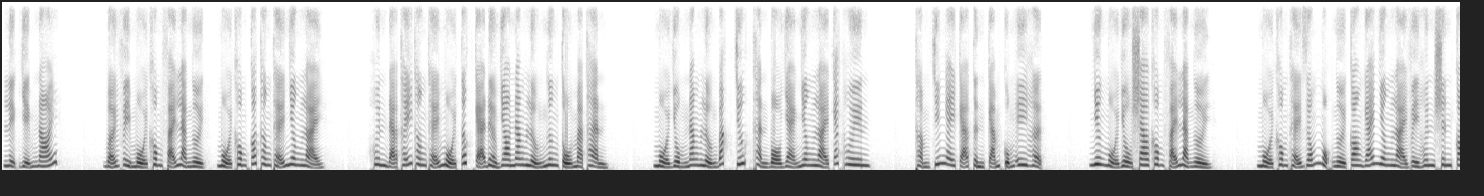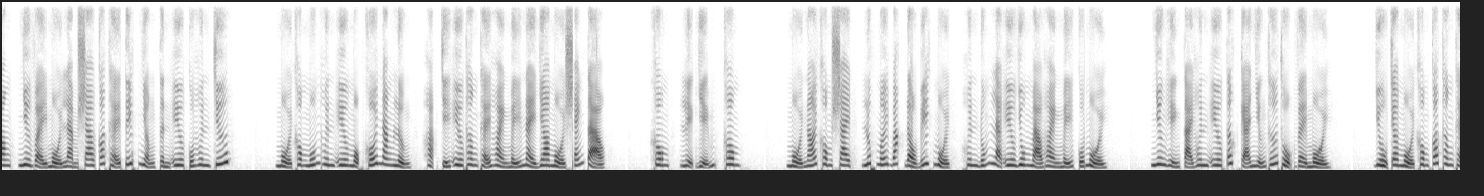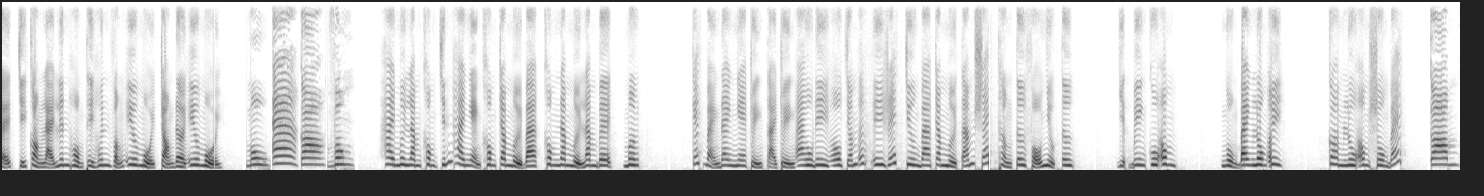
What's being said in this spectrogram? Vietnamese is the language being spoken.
Liệt diễm nói. Bởi vì muội không phải là người, muội không có thân thể nhân loại. Huynh đã thấy thân thể muội tất cả đều do năng lượng ngưng tụ mà thành. Muội dùng năng lượng bắt chước thành bộ dạng nhân loại các huynh. Thậm chí ngay cả tình cảm cũng y hệt. Nhưng muội dù sao không phải là người. Muội không thể giống một người con gái nhân loại vì huynh sinh con, như vậy muội làm sao có thể tiếp nhận tình yêu của huynh chứ? Muội không muốn huynh yêu một khối năng lượng, hoặc chỉ yêu thân thể hoàn mỹ này do muội sáng tạo. Không, liệt diễm, không. Muội nói không sai, lúc mới bắt đầu biết muội, huynh đúng là yêu dung mạo hoàn mỹ của muội. Nhưng hiện tại huynh yêu tất cả những thứ thuộc về muội. Dù cho muội không có thân thể, chỉ còn lại linh hồn thì huynh vẫn yêu muội, trọn đời yêu muội. Mu A Co Vung 2509-2013-0515B Mừng! Các bạn đang nghe truyện tại truyện audio.fiz chương 318 sát thần tư phổ nhược tư. Dịch biên cu ông. Nguồn ban lôn y. Com lưu ông sôn bác. Com.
